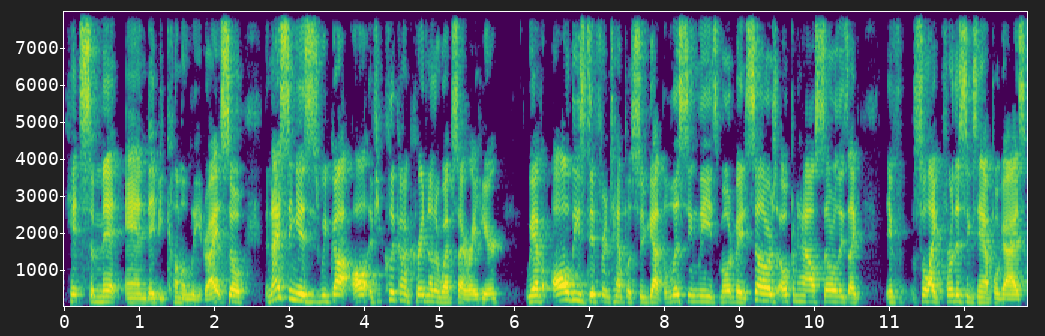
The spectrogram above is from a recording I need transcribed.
hit submit and they become a lead right? So the nice thing is is we've got all if you click on create another website right here we have all these different templates. So you've got the listing leads motivated sellers open house seller leads like if so like for this example guys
